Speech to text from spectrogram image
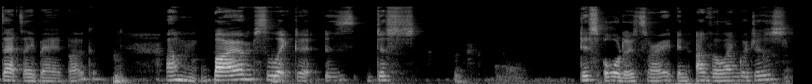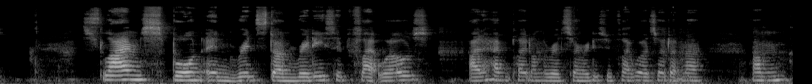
That's a bad bug. Um, biome selector is dis disordered, sorry, in other languages. Slimes spawn in Redstone Ready Super Flat Worlds. I haven't played on the Redstone Ready Super Flat World, so I don't know. Um,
